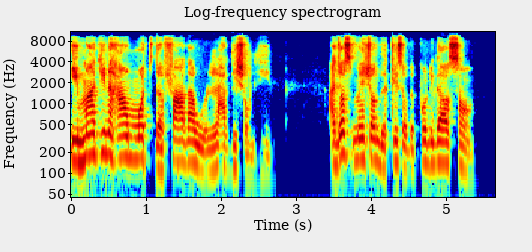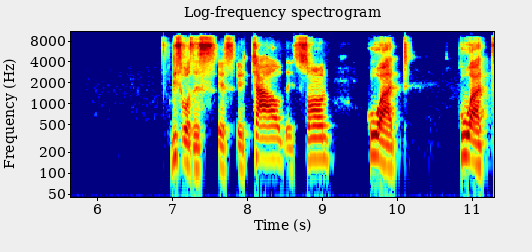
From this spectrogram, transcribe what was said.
Imagine how much the father will lavish on him. I just mentioned the case of the prodigal son. This was a, a, a child, a son who had who had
